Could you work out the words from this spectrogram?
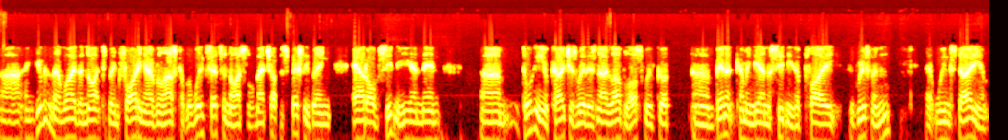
Uh, and given the way the Knights have been fighting over the last couple of weeks, that's a nice little matchup, especially being out of Sydney. And then um, talking of coaches where there's no love lost, we've got um, Bennett coming down to Sydney to play Griffin at WIN Stadium.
